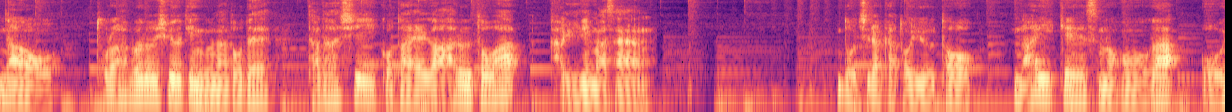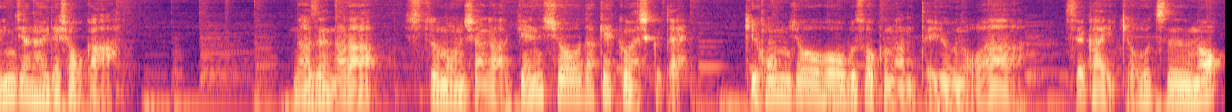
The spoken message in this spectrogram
なお、トラブルシューティングなどで正しい答えがあるとは限りません。どちらかというとないケースの方が多いんじゃないでしょうか。なぜなら質問者が現象だけ詳しくて基本情報不足なんていうのは世界共通の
